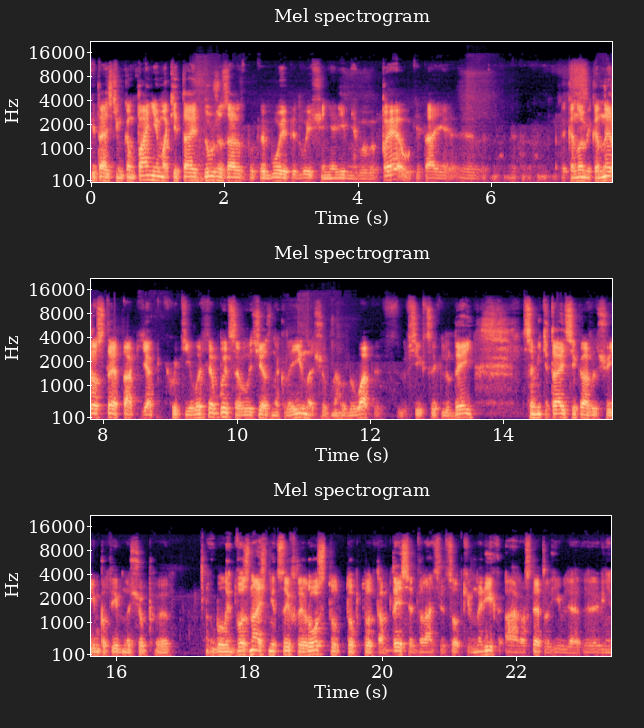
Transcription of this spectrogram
китайським компаніям, а Китай дуже зараз потребує підвищення рівня ВВП. У Китаї економіка не росте так, як хотілося би. Це величезна країна, щоб нагодувати всіх цих людей. Самі китайці кажуть, що їм потрібно, щоб е, були двозначні цифри росту, тобто там 10-12% на рік, а росте торгівля, е,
